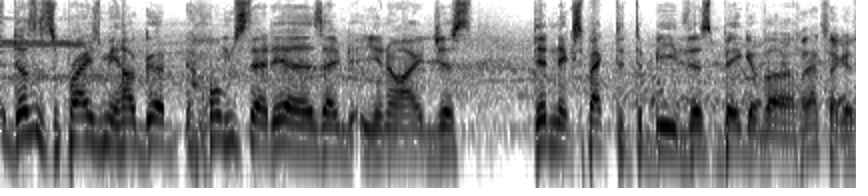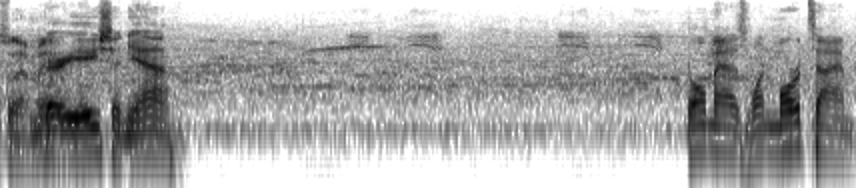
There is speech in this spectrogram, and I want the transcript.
it doesn't surprise me how good Homestead is. I, you know, I just didn't expect it to be this big of Well, a that's, I guess, what I meant. variation. Yeah. Gomez one more time.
